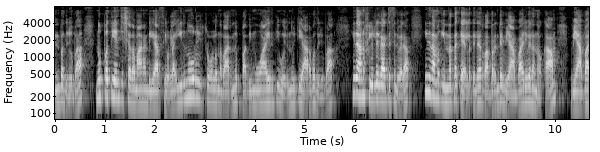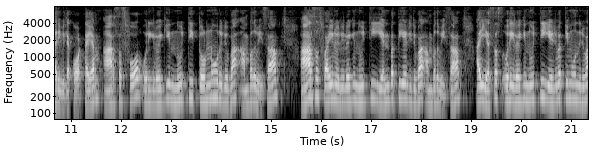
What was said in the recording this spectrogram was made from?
എൺപത് രൂപ. മുപ്പത്തിയഞ്ച് ശതമാനം ഡി ആർ സി ഉള്ള ഇരുന്നൂറ് ലിറ്റർ കൊള്ളുന്ന ബാരലിന് പതിമൂവായിരത്തി ഒരുന്നൂറ്റി അറുപത് രൂപ. ഇതാണ് ഫീൽഡ് ലാറ്റസിന്റെ വില. ഇനി നമുക്ക് ഇന്നത്തെ കേരളത്തിലെ റബ്ബറിന്റെ വ്യാപാരി വില നോക്കാം. വ്യാപാരി വില Kottayam R S S four ഒരു കിലോയ്ക്ക് നൂറ്റി തൊണ്ണൂറ് രൂപ അമ്പത് പൈസ. ആർ എസ് എസ് ഫൈവിന് ഒരു കിലോയ്ക്ക് നൂറ്റി എൺപത്തിയേഴ് രൂപ അമ്പത് പൈസ. ഐ എസ് എസ് ഒരു കിലോയ്ക്ക് നൂറ്റി എഴുപത്തി മൂന്ന് രൂപ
